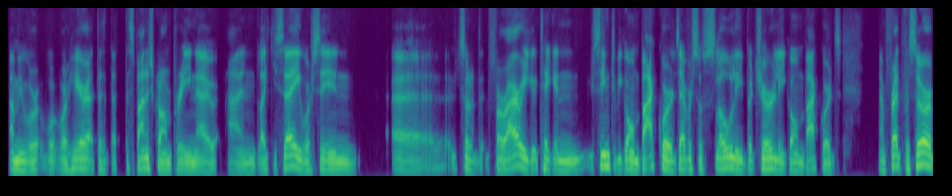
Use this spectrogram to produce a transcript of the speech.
I mean we're we're, we're here at the at the Spanish Grand Prix now, and like you say, we're seeing uh sort of Ferrari taking seem to be going backwards ever so slowly but surely going backwards. And Fred Vasseur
